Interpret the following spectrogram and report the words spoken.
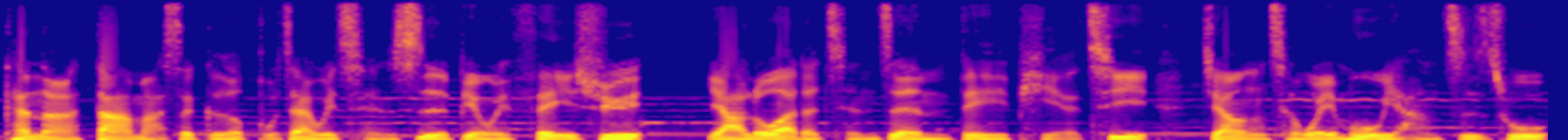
看那大马士革不再为城市，变为废墟。亚罗尔的城镇被撇弃，将成为牧羊之处，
